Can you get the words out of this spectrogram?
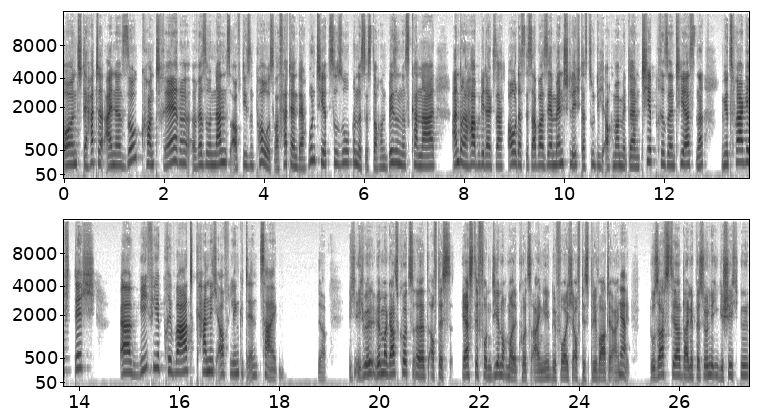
Und der hatte eine so konträre Resonanz auf diesen Post. Was hat denn der Hund hier zu suchen? Das ist doch ein Business-Kanal. Andere haben wieder gesagt, oh, das ist aber sehr menschlich, dass du dich auch mal mit deinem Tier präsentierst. Ne? Und jetzt frage ich dich, äh, wie viel privat kann ich auf LinkedIn zeigen? Ja, ich, ich will, will, mal ganz kurz äh, auf das erste von dir nochmal kurz eingehen, bevor ich auf das Private eingehe. Ja. Du sagst ja, deine persönlichen Geschichten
